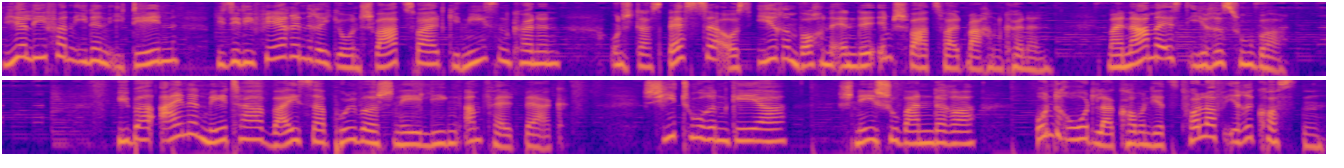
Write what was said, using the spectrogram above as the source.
Wir liefern Ihnen Ideen, wie Sie die Ferienregion Schwarzwald genießen können und das Beste aus Ihrem Wochenende im Schwarzwald machen können. Mein Name ist Iris Huber. Über einen Meter weißer Pulverschnee liegen am Feldberg. Skitourengeher, Schneeschuhwanderer und Rodler kommen jetzt voll auf ihre Kosten.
